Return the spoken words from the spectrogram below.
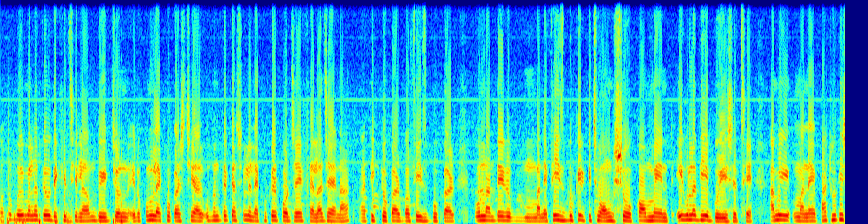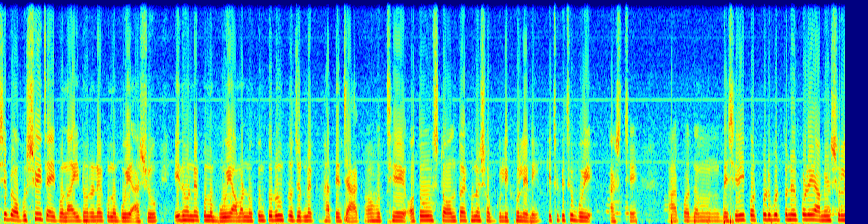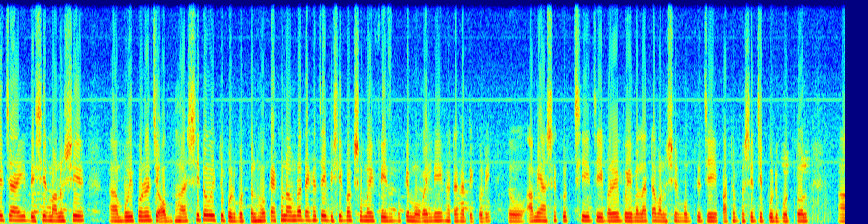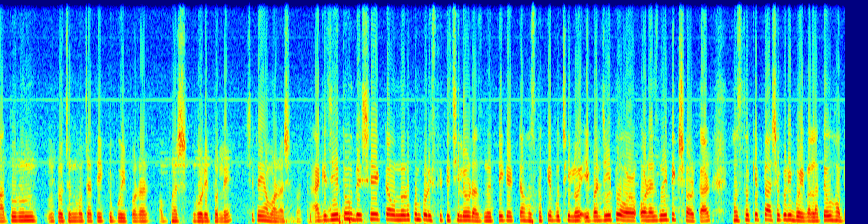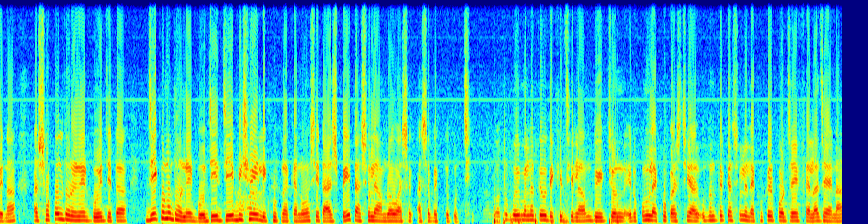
গত বইমেলাতেও দেখেছিলাম দু একজন এরকম লেখক আসছে আর উনাদেরকে আসলে লেখকের পর্যায়ে ফেলা যায় না। টিকটকার বা ফেসবুকার উনাদের উম মানে ফেসবুকের কিছু অংশ, কমেন্ট এগুলা দিয়ে বই এসেছে। আমি মানে পাঠক হিসেবে অবশ্যই চাইব না এই ধরনের কোনো বই আসুক। এই ধরনের কোনো বই আমার নতুন তরুণ প্রজন্মের হাতে যাক। হচ্ছে অত স্টল তো এখনও সবগুলি খোলেনি। কিছু, কিছু বই আসছে। আর দেশের এই পট পরিবর্তনের পরে আমি আসলে চাই দেশের মানুষের বই পড়ার যে অভ্যাস সেটাও একটু পরিবর্তন হোক। এখন আমরা দেখা যায় বেশিরভাগ সময় ফেসবুকে মোবাইল নিয়ে ঘাটাঘাটি করি। তো আমি আশা করছি যে এবারের বইমেলাটা মানুষের মধ্যে যে পাঠাভ্যাসের যে পরিবর্তন, তরুণ প্রজন্ম যাতে একটু বই পড়ার অভ্যাস গড়ে তোলে সেটাই আমার আশীর্বাদ। আগে যেহেতু দেশে একটা অন্যরকম পরিস্থিতি ছিল, রাজনৈতিক একটা হস্তক্ষেপও ছিল। এবার যেহেতু অরাজনৈতিক সরকার, হস্তক্ষেপটা আশা করি বই বইমেলাতেও হবে না। আর সকল ধরনের বই যেটা যেকোনো ধরনের বই যে, যে বিষয়ে লিখুক না কেন সেটা আসবে এটা আসলে আমরাও আশা আশা ব্যক্ত করছি। গত বইমেলাতেও দেখেছিলাম দু একজন এরকম লেখক আসছে আর উনাদেরকে আসলে লেখকের পর্যায়ে ফেলা যায় না।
